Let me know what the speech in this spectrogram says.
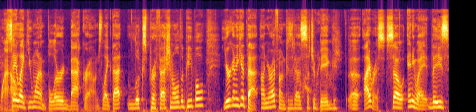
Wow. say like you want a blurred background, like that looks professional to people. You're gonna get that on your iPhone because it has such a big uh, iris. So anyway, these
